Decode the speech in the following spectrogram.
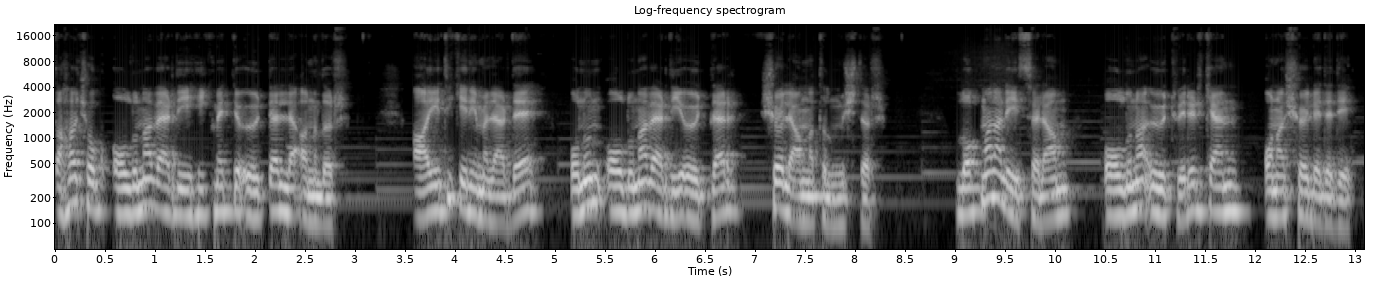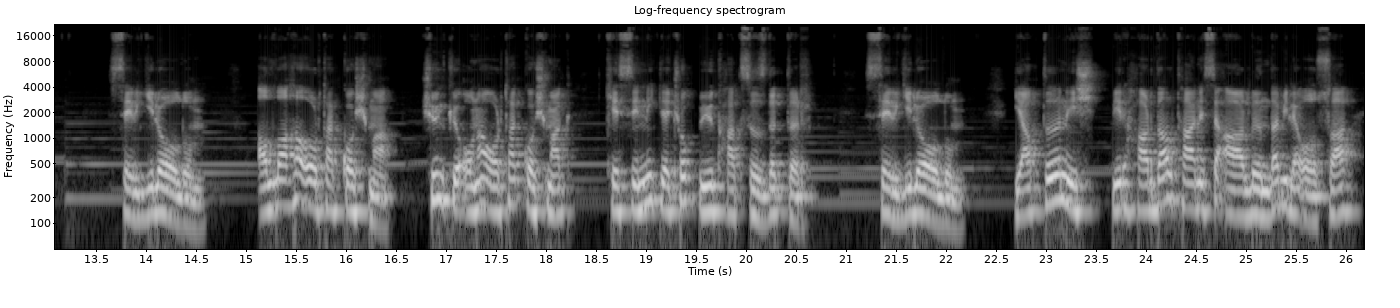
daha çok oğluna verdiği hikmetli öğütlerle anılır. Ayeti kerimelerde onun oğluna verdiği öğütler şöyle anlatılmıştır. Lokman aleyhisselam oğluna öğüt verirken ona şöyle dedi. Sevgili oğlum, Allah'a ortak koşma. Çünkü ona ortak koşmak kesinlikle çok büyük haksızlıktır. Sevgili oğlum, yaptığın iş bir hardal tanesi ağırlığında bile olsa,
